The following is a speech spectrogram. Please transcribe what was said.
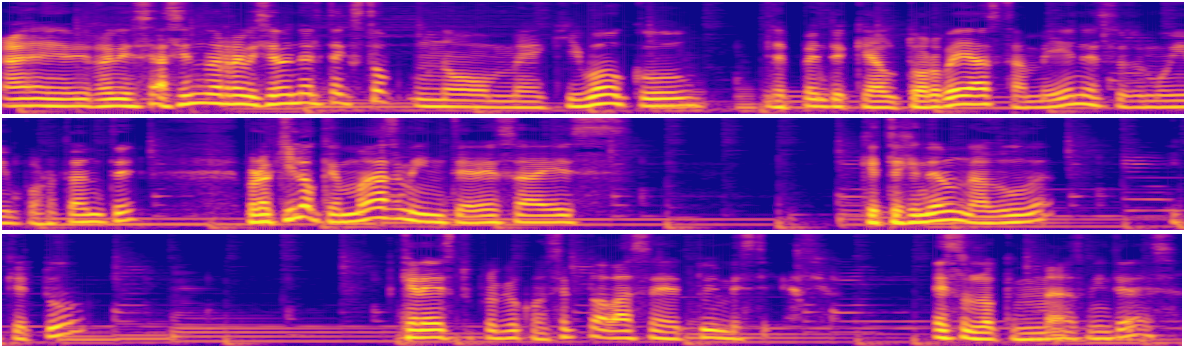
eh, haciendo revisión en el texto, no me equivoco, depende de qué autor veas también, eso es muy importante. Pero aquí lo que más me interesa es que te genere una duda y que tú crees tu propio concepto a base de tu investigación. Eso es lo que más me interesa.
